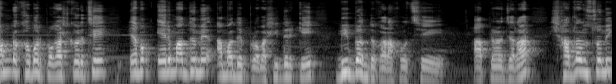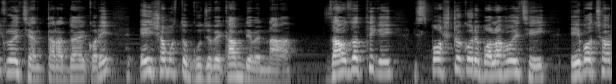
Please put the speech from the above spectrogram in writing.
অন্য খবর প্রকাশ করেছে এবং এর মাধ্যমে আমাদের প্রবাসীদেরকে বিভ্রান্ত করা হচ্ছে। আপনারা যারা সাধারণ শ্রমিক রয়েছেন, তারা দয়া করে এই সমস্ত গুজবে কান দেবেন না। জাওজাত থেকে স্পষ্ট করে বলা হয়েছে এবছর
